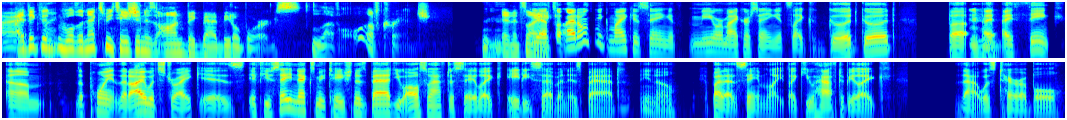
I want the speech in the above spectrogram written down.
All right, I think that fine. well, the next mutation is on Big Bad Beetleborg's level of cringe, Mhm. and it's like yeah, so I don't think Mike is saying it. Me or Mike are saying it's like good, good, but Mhm. I, I think um the point that I would strike is if you say next mutation is bad, you also have to say like 87 is bad. You know, by that same light, like you have to be like that was terrible,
